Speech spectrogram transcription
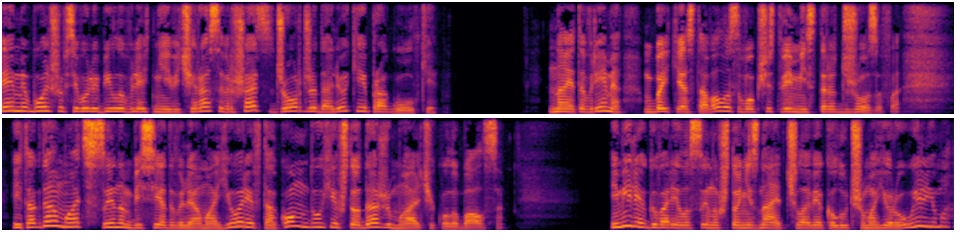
Эми больше всего любила в летние вечера совершать с Джорджи далекие прогулки. На это время Бекки оставалась в обществе мистера Джозефа. И тогда мать с сыном беседовали о майоре в таком духе, что даже мальчик улыбался. Эмилия говорила сыну, что не знает человека лучше майора Уильяма,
